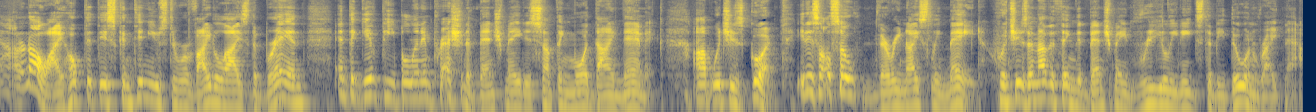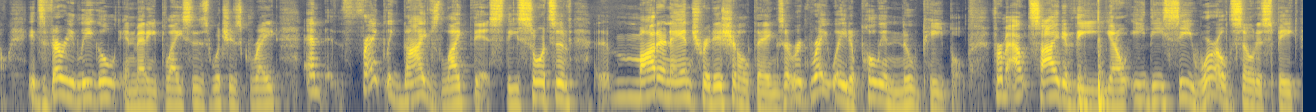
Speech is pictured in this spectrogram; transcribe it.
I don't know, I hope that this continues to revitalize the brand and to give people an impression of Benchmade as something more dynamic, uh, which is good. It is also very nicely made, which is another thing that Benchmade really needs to be doing right now. It's very legal in many places, which is great. And frankly, knives like this, these sorts of uh, modern and traditional things, are a great way to pull in new people from outside of the, you know, EDC world, so to speak,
